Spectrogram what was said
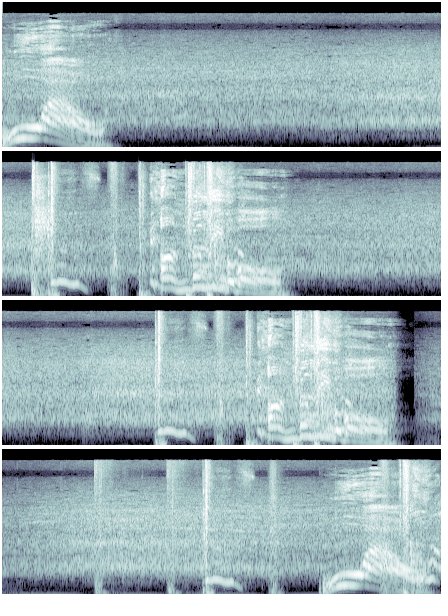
Wow! Unbelievable! Unbelievable! Wow!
